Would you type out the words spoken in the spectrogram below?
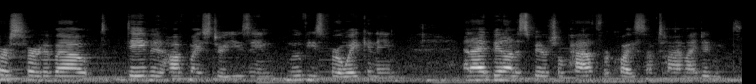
first heard about David Hoffmeister using movies for awakening, and I had been on a spiritual path for quite some time, I didn't,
